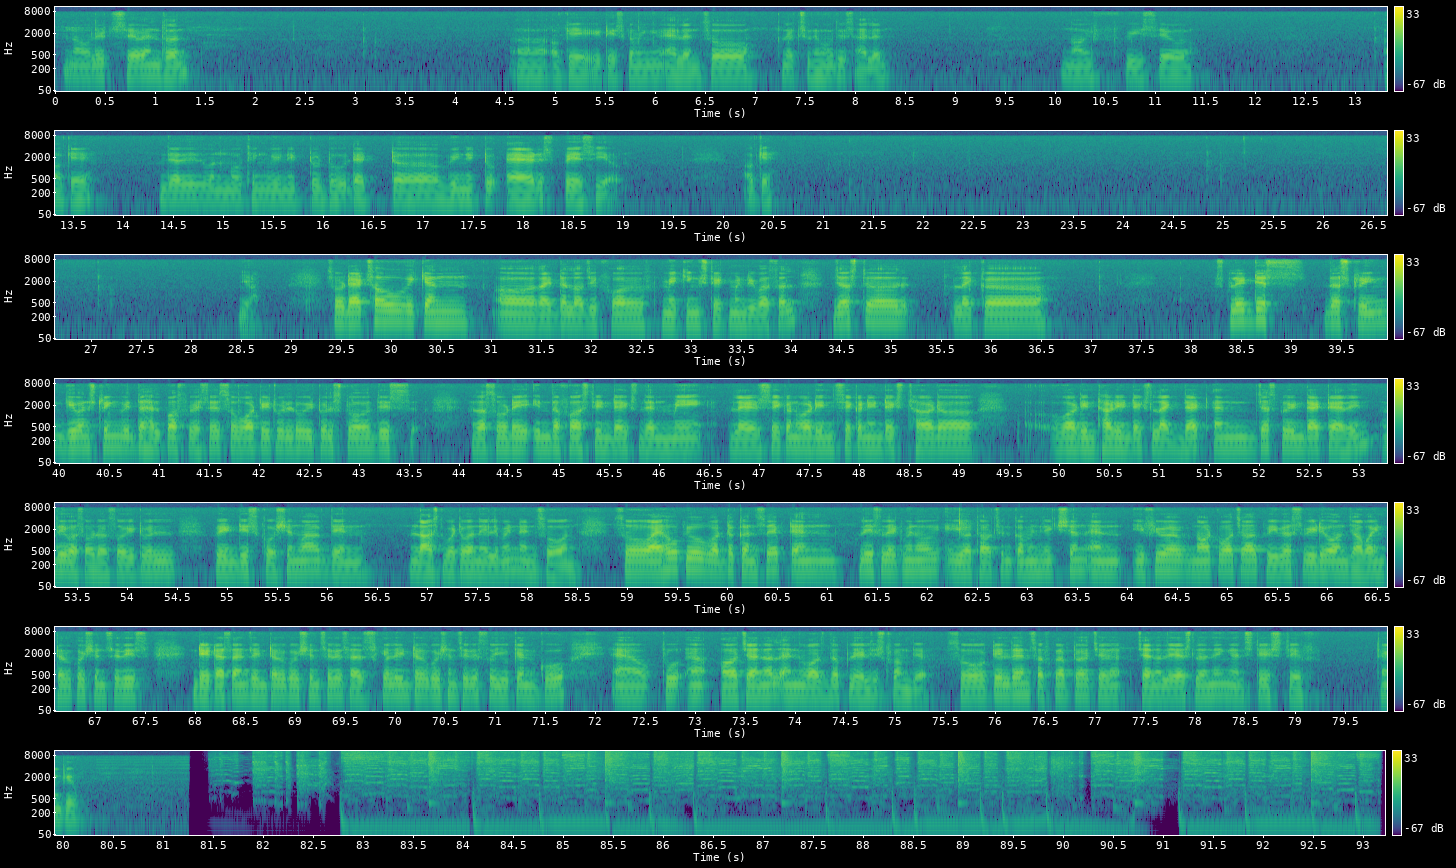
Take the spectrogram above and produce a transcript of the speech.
Now let's save and run. Uh, okay it is coming in ln so let's remove this ln now if we say okay there is one more thing we need to do that uh, we need to add space here. Okay. Yeah. So that's how we can uh, write the logic for making statement reversal. Just uh, like uh, split this the string given string with the help of spaces. So what it will do it will store this rasode in the first index then mein second word in second index third uh, word in third index like that and just print that array in reverse order. So it will print this question mark then last but one element and so on so i hope you got the concept and please let me know your thoughts in comment section. And if you have not watched our previous video on java interview question series data science interview question series SQL question series so you can go uh, to uh, our channel and watch the playlist from there. So till then subscribe to our ch channel AS Learning and stay safe. Thank you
